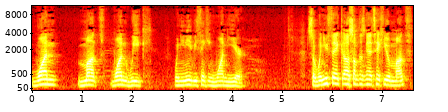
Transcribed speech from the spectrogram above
one month, one week, when you need to be thinking one year. So when you think, oh, something's going to take you a month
